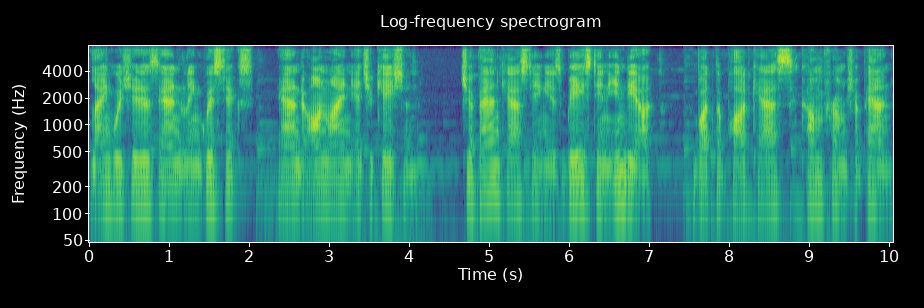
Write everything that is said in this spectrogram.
languages and linguistics, and online education. Japancasting is based in India, but the podcasts come from Japan.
